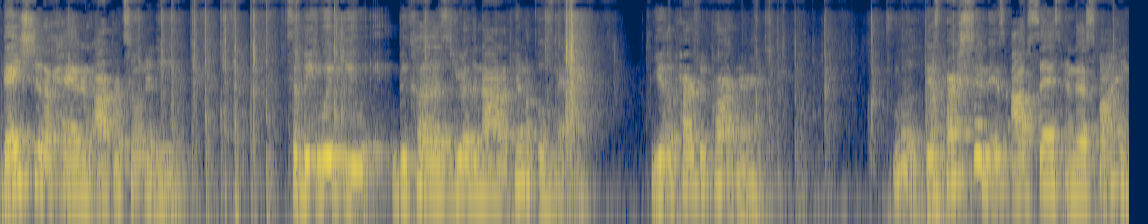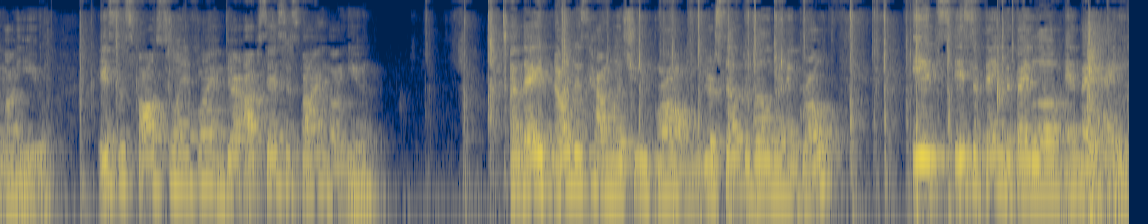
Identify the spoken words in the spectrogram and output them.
they should have had an opportunity to be with you because you're the nine of pentacles now. You're the perfect partner. Look, this person is obsessed and they're spying on you. It's this false twin flame. They're obsessed and spying on you. And they've noticed how much you've grown. Your self-development and growth, it's, it's a thing that they love and they hate.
